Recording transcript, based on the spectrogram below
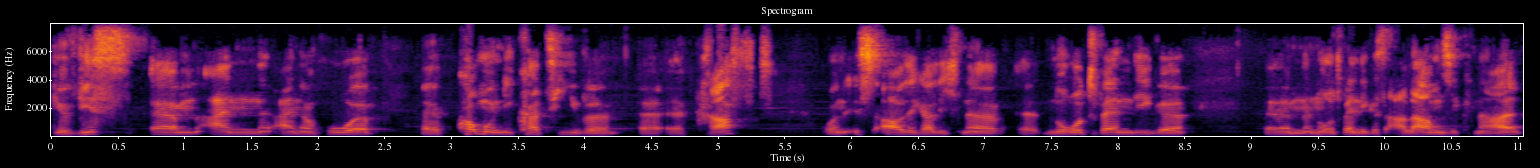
gewiss ähm, ein, eine hohe äh, kommunikative äh, äh Kraft und ist auch sicherlich eine äh, notwendige, äh, ein notwendiges Alarmsignal.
